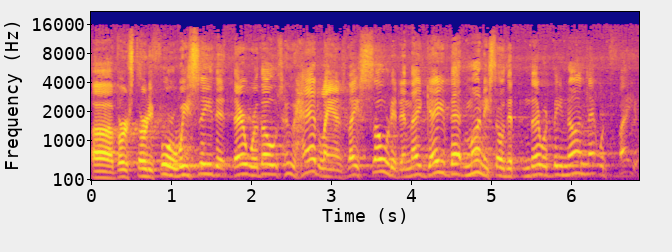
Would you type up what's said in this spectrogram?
uh, verse 34, we see that there were those who had lands. They sold it and they gave that money so that there would be none that would fail.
